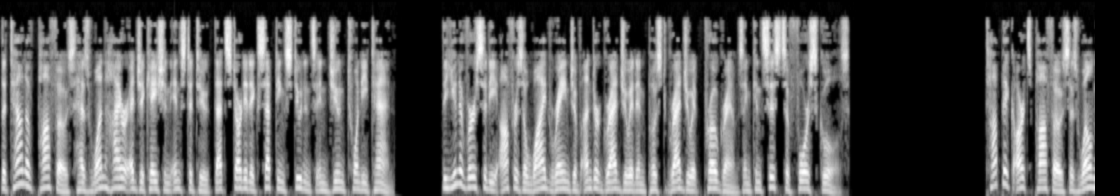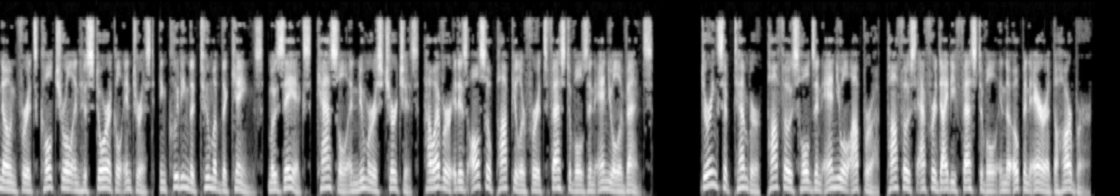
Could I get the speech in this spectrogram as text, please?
The town of Paphos has one higher education institute that started accepting students in June 2010. The university offers a wide range of undergraduate and postgraduate programs and consists of four schools. Topic Arts Paphos is well known for its cultural and historical interest, including the Tomb of the Kings, mosaics, castle and numerous churches, however it is also popular for its festivals and annual events. During September, Paphos holds an annual opera, Paphos Aphrodite Festival in the open air at the harbor.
